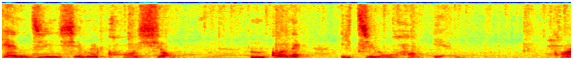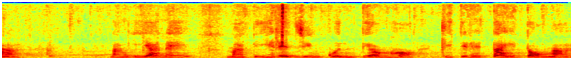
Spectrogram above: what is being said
现人生的苦相。毋过呢，伊真有福缘。看，人伊安尼嘛，伫迄个人群中吼，去伫咧带动啊，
